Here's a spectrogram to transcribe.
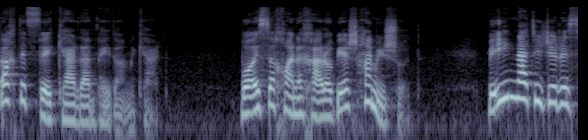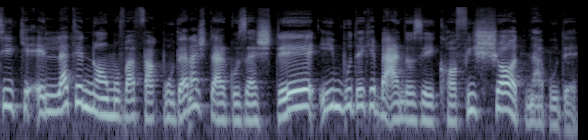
وقت فکر کردن پیدا می‌کرد. باعث خانه خرابیش همین شد. به این نتیجه رسید که علت ناموفق بودنش در گذشته این بوده که به اندازه کافی شاد نبوده.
